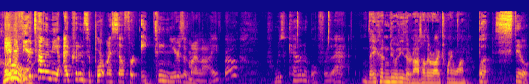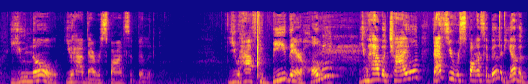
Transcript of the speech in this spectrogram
Who? And if you're telling me I couldn't support myself for 18 years of my life, bro, who's accountable for that? They couldn't do it either, not until they were like 21. But still, you know you have that responsibility. You have to be there, homie. You have a child, that's your responsibility. You have a,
